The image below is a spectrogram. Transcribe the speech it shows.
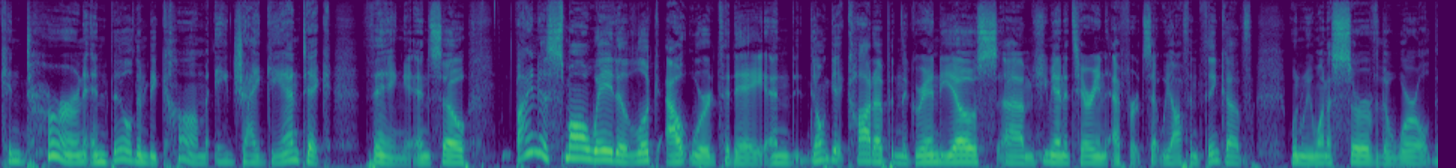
can turn and build and become a gigantic thing. And so find a small way to look outward today and don't get caught up in the grandiose um, humanitarian efforts that we often think of when we want to serve the world.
